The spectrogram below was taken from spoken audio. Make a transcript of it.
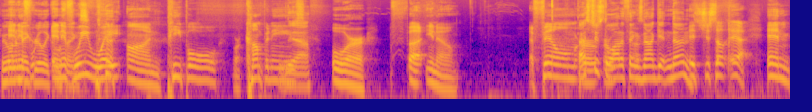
We wanna And if make we- really cool And if we wait on people or companies Yeah. or uh, you know a film That's or- just a or- lot of things not getting done. it's just a yeah. And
